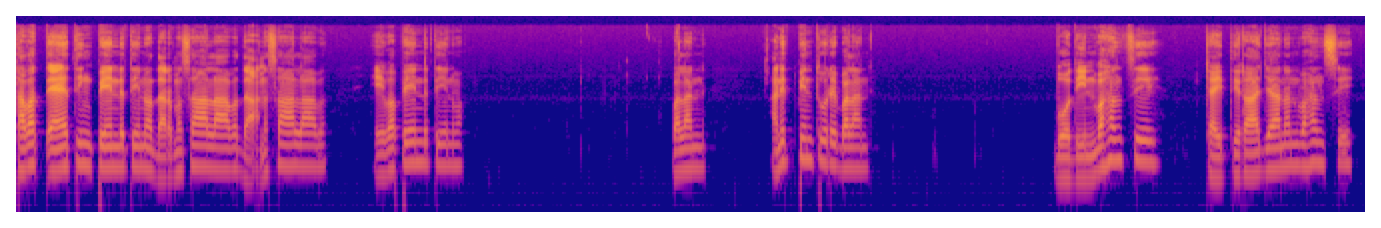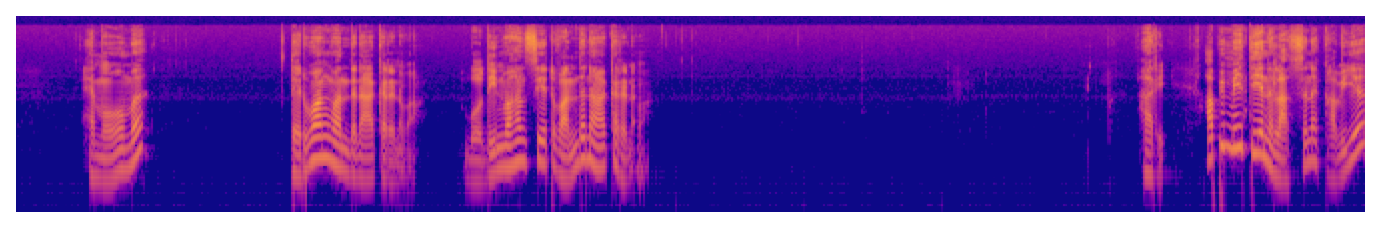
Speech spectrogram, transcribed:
තවත් ඈතින් පේන්ඩ තියෙනවා ධර්මශාලාව දානශාලාව ඒව පේන්ඩ තියෙනවා බලන්න අනිත් පින්තූරේ බලන්න බෝධීන් වහන්සේ චෛත්‍ය රාජාණන් වහන්සේ හැමෝම තෙරුවන් වන්දනා කරනවා. බෝධීන් වහන්සේට වන්දනා කරනවා. හරි. අපි මේ තියෙන ලස්සන කවිය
